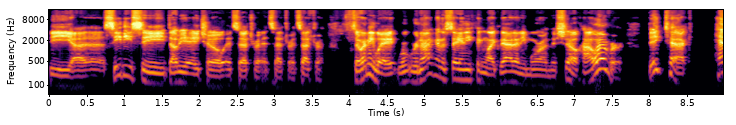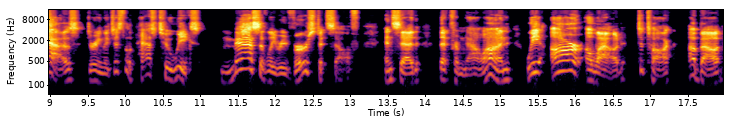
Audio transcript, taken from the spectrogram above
the uh, CDC, WHO, et cetera, et cetera, et cetera. So, anyway, we're, we're not going to say anything like that anymore on this show. However, big tech has, during the, just the past two weeks, massively reversed itself and said that from now on, we are allowed to talk about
